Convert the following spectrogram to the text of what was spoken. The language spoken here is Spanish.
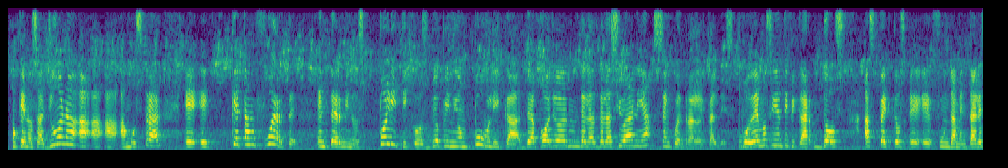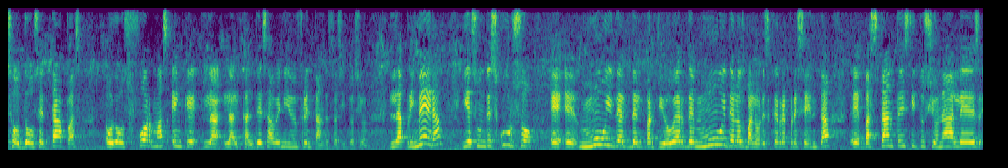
o que nos ayudan a, mostrar eh, eh, qué tan fuerte en términos políticos, de opinión pública, de apoyo de la, ciudadanía, se encuentra la alcaldesa. Podemos identificar dos aspectos eh, eh, fundamentales o dos etapas o dos formas en que la, alcaldesa ha venido enfrentando esta situación. La primera, y es un discurso eh, eh, muy del, Partido Verde, muy de los valores que representa, eh, bastante institucionales,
